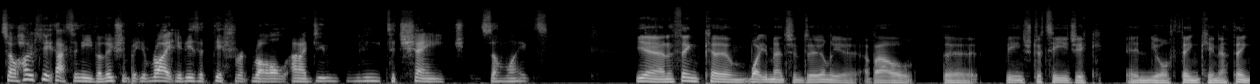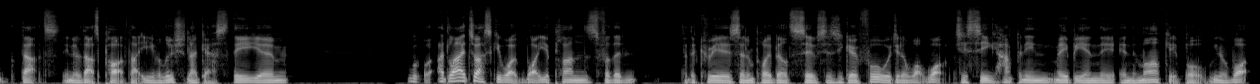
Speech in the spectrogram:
So hopefully that's an evolution, but you're right, it is a different role, and I do need to change in some ways. Yeah, and I think um, what you mentioned earlier about the being strategic in your thinking, I think that's you know that's part of that evolution, I guess. The um, I'd like to ask you what what are your plans for the for the careers and employability services as you go forward. You know, what what do you see happening maybe in the in the market, but you know what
